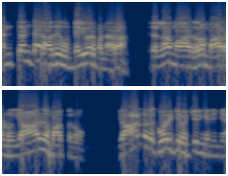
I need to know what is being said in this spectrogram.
கண்டென்ட்டா ஏதாவது டெலிவர் பண்ணாரா? இதெல்லாம் மா மாறணும். யாருங்க மாத்தணும்? யாருக்கு கோரிக்கை வைக்கிறீங்க நீங்க?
